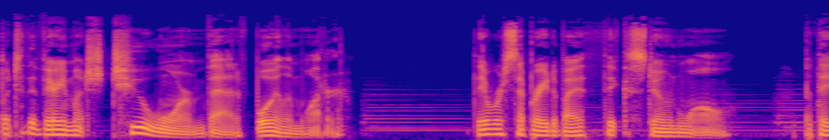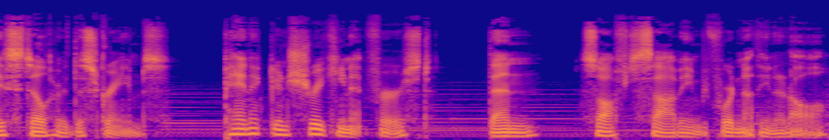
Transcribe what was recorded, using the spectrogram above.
but to the very much too warm vat of boiling water. They were separated by a thick stone wall, but they still heard the screams. Panicked and shrieking at first, then soft sobbing before nothing at all.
